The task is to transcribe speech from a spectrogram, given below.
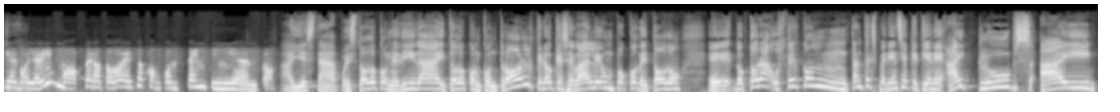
y el boyerismo, pero todo eso es con consentimiento. Ahí está, pues todo con medida y todo con control. Creo que se vale un poco de todo. Eh, doctora, usted con tanta experiencia que tiene, ¿hay clubs, hay,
